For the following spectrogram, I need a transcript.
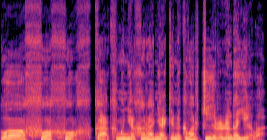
«Ох, ох, ох, как мне Хоронякина квартира надоела!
